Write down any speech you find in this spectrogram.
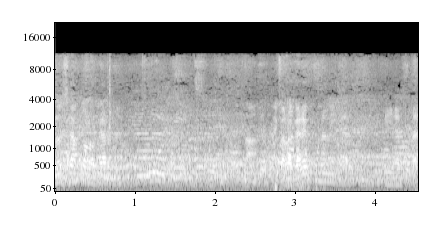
No sé on col·locar-me. No, me col·locaré una mica i ja està.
